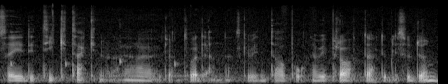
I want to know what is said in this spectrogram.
säger det tick-tack nu? Jag har glömt vad den. Den ska vi inte ha på när vi pratar. Det blir så dumt.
